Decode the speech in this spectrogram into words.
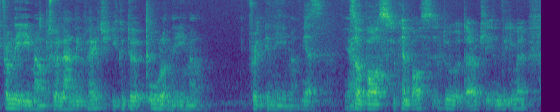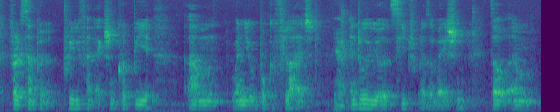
from the email to a landing page. You can do it all on the email, for in the email. Yes. Yeah. So both you can both do it directly in the email. For example, predefined action could be um, when you book a flight Yeah. and do your seat reservation. So um,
